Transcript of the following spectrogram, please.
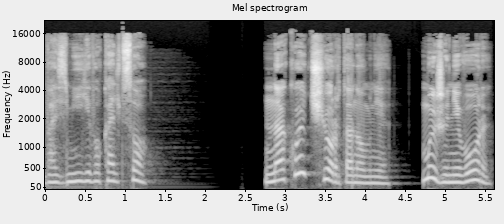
«Возьми его кольцо». «На кой черт оно мне? Мы же не воры».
